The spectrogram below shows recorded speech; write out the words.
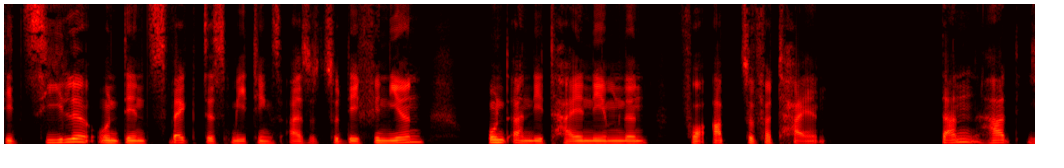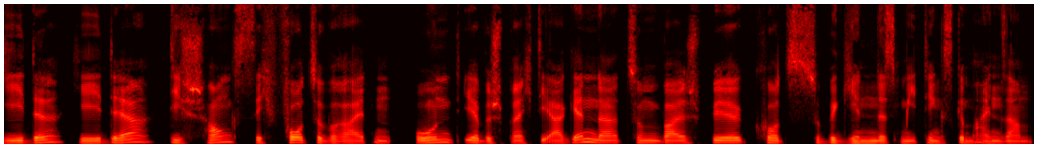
die Ziele und den Zweck des Meetings also zu definieren und an die Teilnehmenden vorab zu verteilen. Dann hat jede, jeder die Chance, sich vorzubereiten und ihr besprecht die Agenda zum Beispiel kurz zu Beginn des Meetings gemeinsam.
